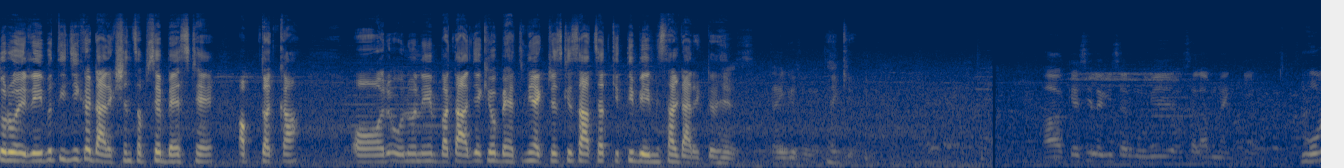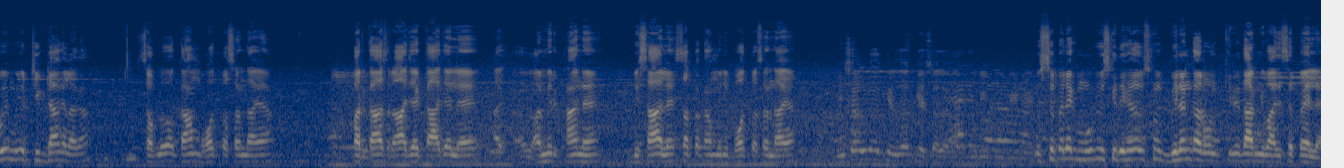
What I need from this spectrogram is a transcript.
तो रेवती जी का डायरेक्शन सबसे बेस्ट है अब तक का। और उन्होंने बता दिया कि वो बेहतरीन एक्ट्रेस के साथ साथ कितनी बेमिसाल डायरेक्टर हैं। Thank you so much thank you कैसी लगी सर मूवी सलाम नाइक की मूवी मुझे ठीक ठाक लगा। सब लोगों का काम बहुत पसंद आया। प्रकाश राज है काजल है आमिर खान है विशाल है सबका काम मुझे बहुत पसंद आया। विशाल का किरदार कैसा लगा पूरी मूवी में? उससे पहले एक मूवी उसकी देखा था उसमें विलन का रोल किरदार निभा इससे पहले।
